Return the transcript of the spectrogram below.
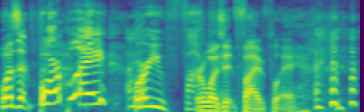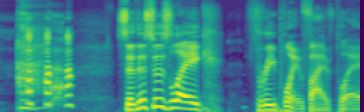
Was it foreplay or are you fucking? or was it five play? so this was like 3.5 play.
